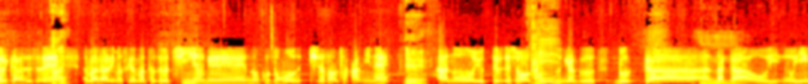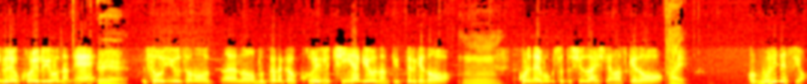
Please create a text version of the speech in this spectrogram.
それからですね、はい、まだありますけど、まあ、例えば賃上げのことも岸田さん、盛んにね、ええ、あの言ってるでしょ、はい、とにかく物価高を、インフレを超えるようなね。ええそういうそのあの物価高を超える賃上げをなんて言ってるけど、うん、これね、僕ちょっと取材してますけど、はい、これ無理ですよ。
